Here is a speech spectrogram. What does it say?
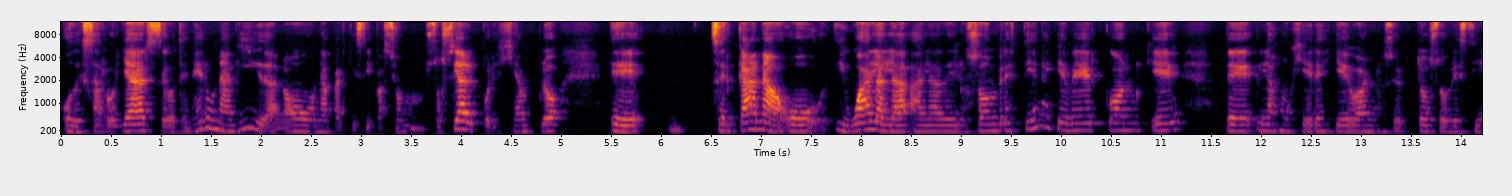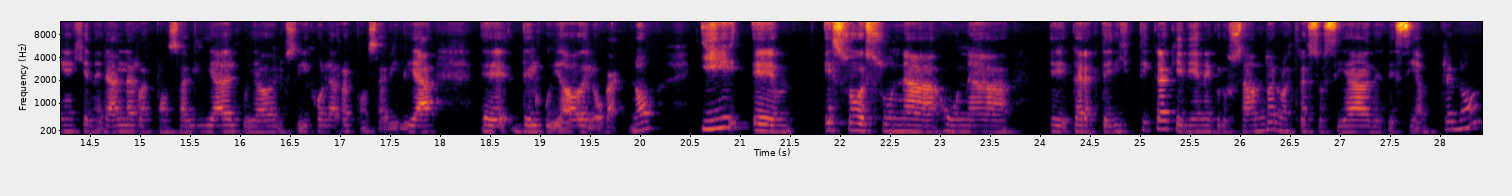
o desarrollarse o tener una vida, ¿no? una participación social, por ejemplo, eh, cercana o igual a la, a la de los hombres, tiene que ver con que eh, las mujeres llevan, ¿no es cierto?, sobre sí en general la responsabilidad del cuidado de los hijos, la responsabilidad eh, del cuidado del hogar, ¿no? Y eh, eso es una, una característica que viene cruzando nuestra sociedad desde siempre, ¿no?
